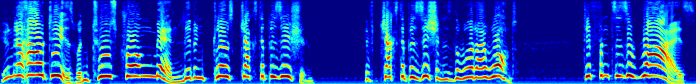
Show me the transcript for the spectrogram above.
You know how it is when two strong men live in close juxtaposition. If juxtaposition is the word I want. Differences arise,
